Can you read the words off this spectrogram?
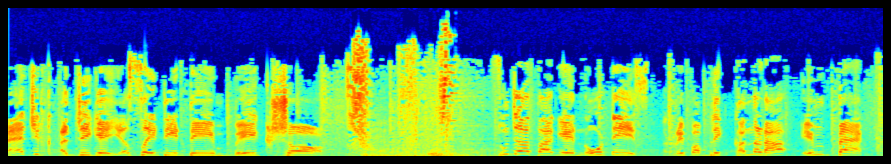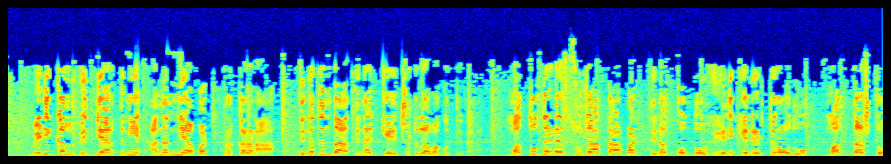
ಮ್ಯಾಜಿಕ್ ಅಜ್ಜಿಗೆ ಎಸ್ಐಟಿ ಟೀಮ್ ಬೇಕ್ ಶಾಕ್. ಸುಜಾತಾಗೆ notice, Republic Kannada impact. Medical ವಿದ್ಯಾರ್ಥಿನಿ ಅನನ್ಯ ಭಟ್ ಪ್ರಕರಣ ದಿನದಿಂದ ದಿನಕ್ಕೆ ಜಟಿಲವಾಗುತ್ತಿದೆ. ಮತ್ತೊಂದೆಡೆ ಸುಜಾತಾ ಭಟ್ ದಿನಕ್ಕೊಂದು ಹೇಳಿಕೆ ನೀಡುತ್ತಿರೋದು ಮತ್ತಷ್ಟು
